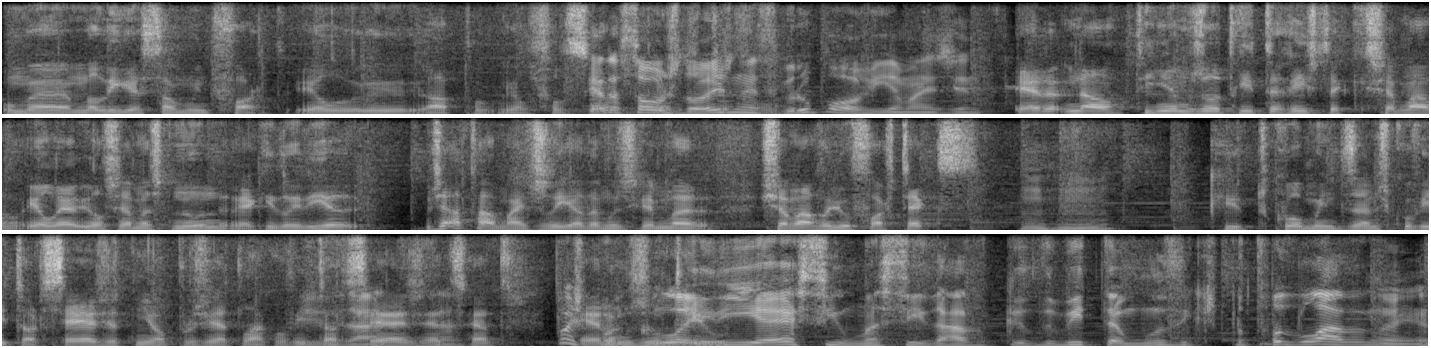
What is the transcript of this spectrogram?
uma, uma ligação muito forte. Ele, pouco- ele faleceu. Era só os dois nesse grupo ou havia mais gente? Era, não, tínhamos outro guitarrista que chamava, ele, ele chama-se Nuno, é aqui de Leiria, já está mais ligado à música, mas chamava-lhe o Fostex, Uhum. Que tocou muitos anos com o Vitor Sérgio, tinha o projeto lá com o Vitor Sérgio, exato. etc. Pois Éramos porque um. Leiria é assim uma cidade que debita músicos por todo lado, não é?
